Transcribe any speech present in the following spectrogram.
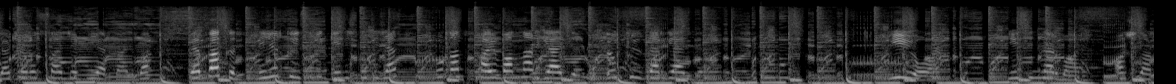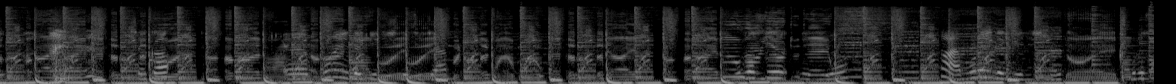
Gerçi orası sadece bir yer galiba. Ve bakın nehir kıyısını genişleteceğim. Buradan hayvanlar geldi. Öküzler geldi. Yiyorlar. Yesinler bari. Açlar. Şaka. Ee, burayı da genişleteceğim. Burası ne diyor? Ha burayı da genişlet. Burası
